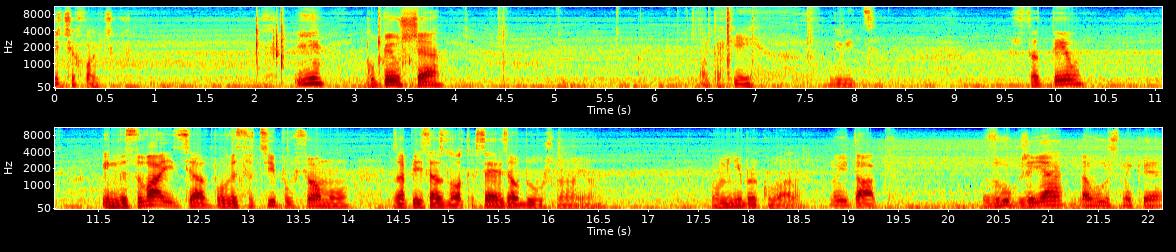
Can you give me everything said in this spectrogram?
І чехольчик. І купив ще отакий, дивіться, штатив. Він висувається по висоті, по всьому за 50 злотих. Це я взяв бушного його. Бо мені бракувало. Ну і так, звук вже є, навушники.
